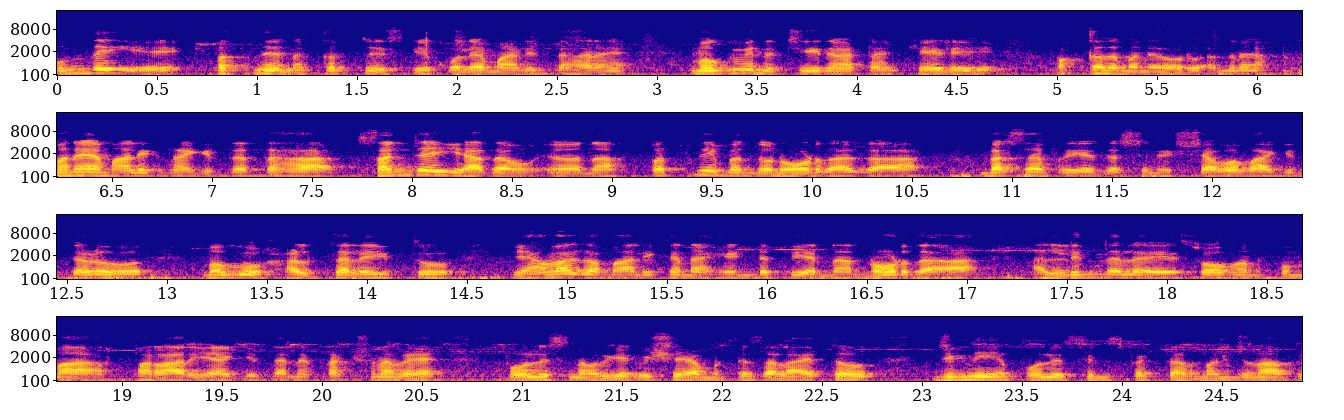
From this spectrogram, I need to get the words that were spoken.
ಮುಂದೆಯೇ ಪತ್ನಿಯನ್ನ ಕತ್ತು ಇಸ್ಕಿ ಕೊಲೆ ಮಾಡಿದ್ದಾನೆ. ಮಗುವಿನ ಚೀರಾಟ ಕೇಳಿ ಪಕ್ಕದ ಮನೆಯವರು, ಅಂದ್ರೆ ಮನೆಯ ಮಾಲೀಕನಾಗಿದ್ದಂತಹ ಸಂಜಯ್ ಯಾದವ್ ಇವನ ಪತ್ನಿ ಬಂದು ನೋಡಿದಾಗ ಬರ್ಸ ಪ್ರಿಯದರ್ಶಿನಿ ಶವವಾಗಿದ್ದಳು. ಮಗು ಹಳ್ತಲೇ ಇತ್ತು. ಯಾವಾಗ ಮಾಲೀಕನ ಹೆಂಡತಿಯನ್ನ ನೋಡ್ದ, ಅಲ್ಲಿಂದಲೇ ಸೋಹನ್ ಕುಮಾರ್ ಪರಾರಿಯಾಗಿದ್ದಾನೆ. ತಕ್ಷಣವೇ ಪೊಲೀಸ್ನವರಿಗೆ ವಿಷಯ ಮುಟ್ಟಿಸಲಾಯಿತು. ಜಿಗ್ನಿಯ ಪೊಲೀಸ್ ಇನ್ಸ್ಪೆಕ್ಟರ್ ಮಂಜುನಾಥ್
